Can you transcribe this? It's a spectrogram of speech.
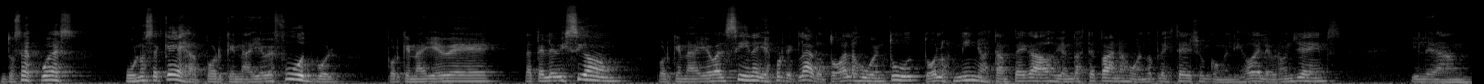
Entonces, pues, uno se queja porque nadie ve fútbol, porque nadie ve la televisión, porque nadie va al cine y es porque, claro, toda la juventud, todos los niños están pegados viendo a este pana jugando PlayStation con el hijo de LeBron James y le dan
